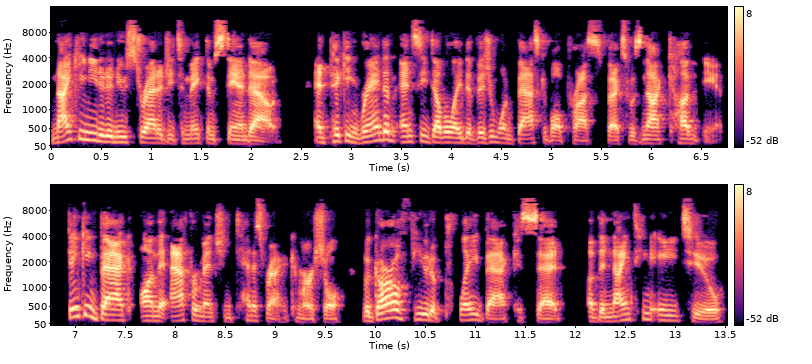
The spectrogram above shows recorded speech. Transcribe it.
Nike needed a new strategy to make them stand out and picking random NCAA Division One basketball prospects was not convenient. Thinking back on the aforementioned tennis racket commercial, Vaccaro viewed a playback cassette of the 1982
